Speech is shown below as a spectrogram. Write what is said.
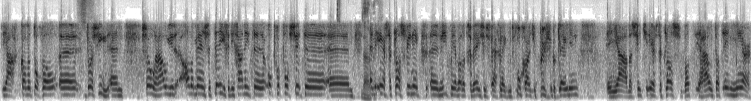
ja, kan het toch wel eh, doorzien. En zo hou je alle mensen tegen. Die gaan niet eh, opgepost zitten. ehm, en de eerste klas vind ik eh, niet meer wat het geweest is vergeleken met vroeger had je pluche bekleding. En ja, dan zit je eerste klas. Wat houdt dat in meer?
